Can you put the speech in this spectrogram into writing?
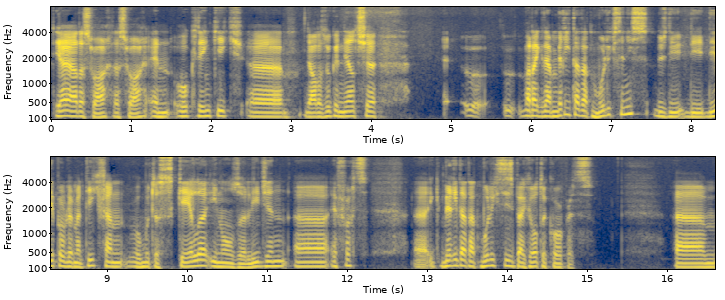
Ja, ja, dat is waar, dat is waar. En ook denk ik, eh, ja, dat is ook een deeltje, eh, wat ik dan merk dat dat het moeilijkste is, dus die, die, die problematiek van we moeten scalen in onze gen eh, efforts, ik merk dat dat moeilijkste is bij grote corporates. Ehm,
